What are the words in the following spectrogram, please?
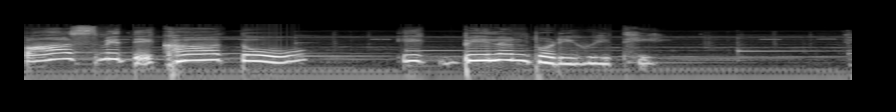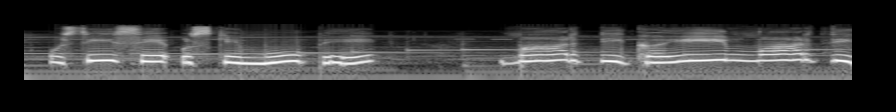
पास में देखा तो एक बेलन पड़ी हुई थी। उसी से उसके मुँह पे मारती गई मारती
